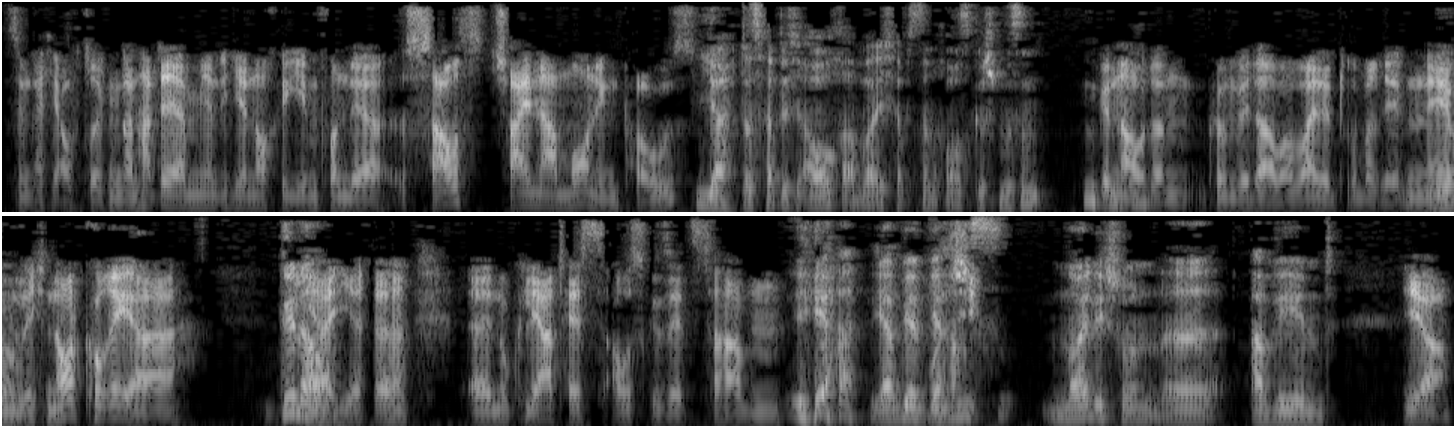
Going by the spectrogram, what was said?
zum gleich aufdrücken. Dann hat er mir hier noch gegeben von der South China Morning Post. Ja, das hatte ich auch, aber ich habe es dann rausgeschmissen. Genau, dann können wir da aber beide drüber reden, Ja. nämlich Nordkorea, Genau. ja ihre äh, Nukleartests ausgesetzt haben. Ja, ja, wir, wir Und haben es neulich schon äh, erwähnt. Ja,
